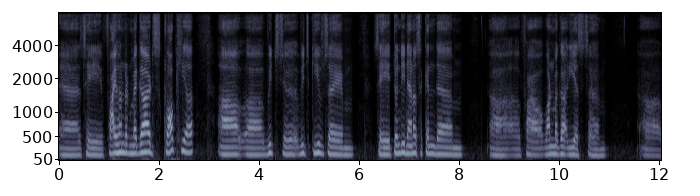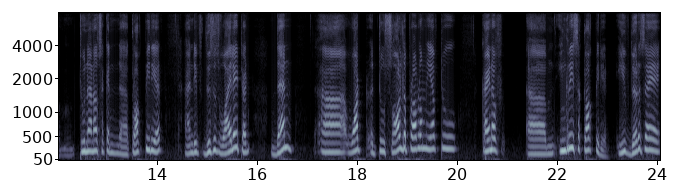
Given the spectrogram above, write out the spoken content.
uh, say 500 megahertz clock here uh, uh, which, uh, which gives um, say 20 nanosecond um, 1 mega yes um, 2 nanosecond clock period. And if this is violated then what to solve the problem you have to kind of um, increase the clock period. If there is a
